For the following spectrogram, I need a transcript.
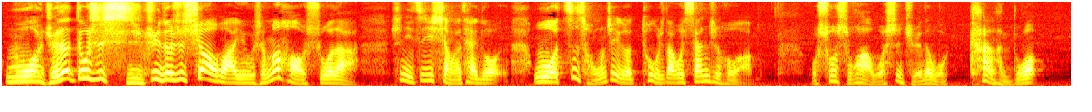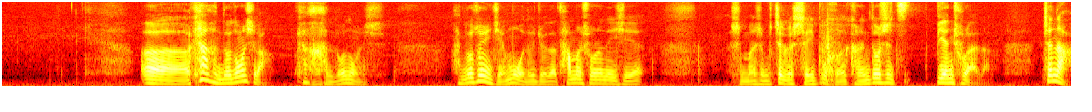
我觉得都是喜剧，都是笑话，有什么好说的？是你自己想的太多。我自从这个脱口秀大会三之后啊，我说实话，我是觉得我看很多，呃，看很多东西吧，看很多东西，很多综艺节目我都觉得他们说的那些什么什么这个谁不和，可能都是编出来的，真的。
